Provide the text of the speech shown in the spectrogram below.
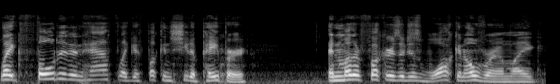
like folded in half like a fucking sheet of paper, and motherfuckers are just walking over him like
